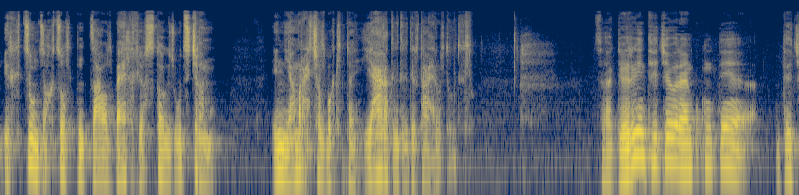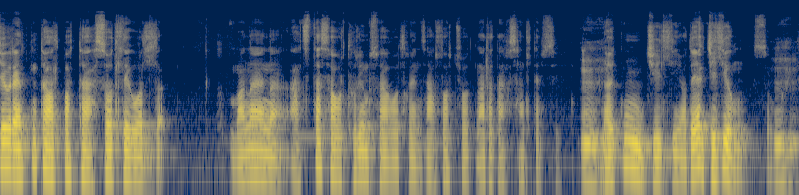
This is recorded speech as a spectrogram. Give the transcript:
энийг эрх зүйн зохицуултанд заавал байлгах ёстой гэж үзэж байгаа юм? Энэ ямар ач холбогдолтой? Яагаад гэдэг дээр та хариулт өгдөг л. За гэрийн тэжээвэр амьтны тэжээвэр амьтантай холбоотой асуудлыг бол манай энэ Азтай савар төрийн бас байгууллагын залуучууд надад анх санал тавьсан. Нодин жилийн одоо яг жилийн өмнө гэсэн үг.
